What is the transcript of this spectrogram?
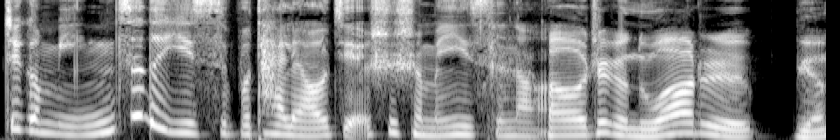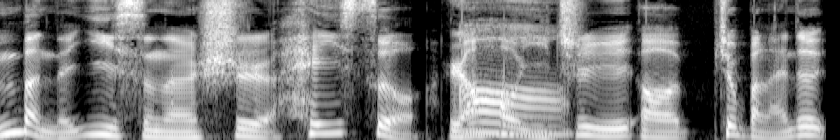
这个名字的意思不太了解，是什么意思呢？呃，这个努阿的。原本的意思呢是黑色，然后以至于呃，就本来的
